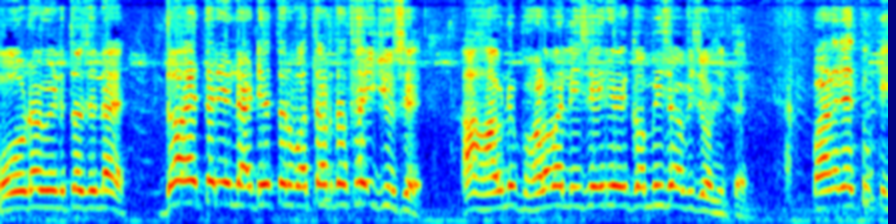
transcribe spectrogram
મોડા વીણતો જ ના દહેત્રી લાડીઓ તર વતાડતા થઈ ગયું છે. આ હાવને ભાળવા લઈ જઈ રહ્યો એ ગમી જ આવી જો હિતન પણ રે તું કે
